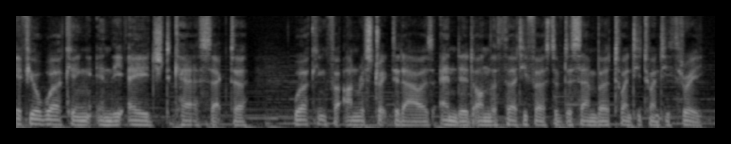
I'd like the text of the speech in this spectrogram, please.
If you're working in the aged care sector, working for unrestricted hours ended on the 31st of December 2023.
